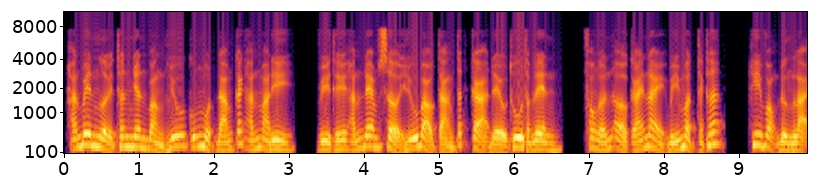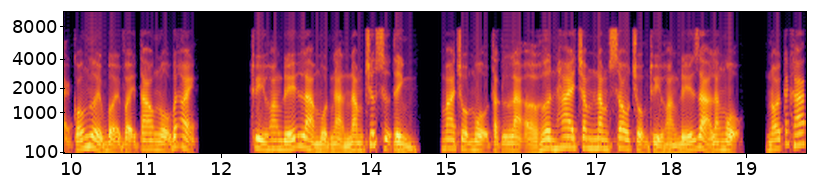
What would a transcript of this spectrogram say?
hắn bên người thân nhân bằng hữu cũng một đám cách hắn mà đi, vì thế hắn đem sở hữu bảo tàng tất cả đều thu thập lên, phong ấn ở cái này bí mật thạch thất, hy vọng đừng lại có người bởi vậy tao ngộ bất hạnh. Thủy Hoàng đế là một ngàn năm trước sự tình, mà trộm mộ tặc là ở hơn 200 năm sau trộm Thủy Hoàng đế giả lăng mộ, nói cách khác,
